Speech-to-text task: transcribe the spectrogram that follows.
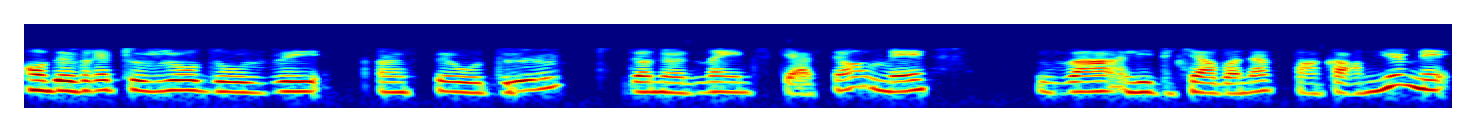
on devrait toujours doser un CO2 qui donne une indication, mais souvent les bicarbonates, c'est encore mieux. Mais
